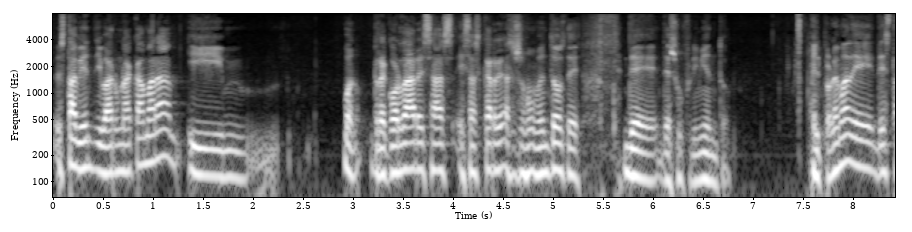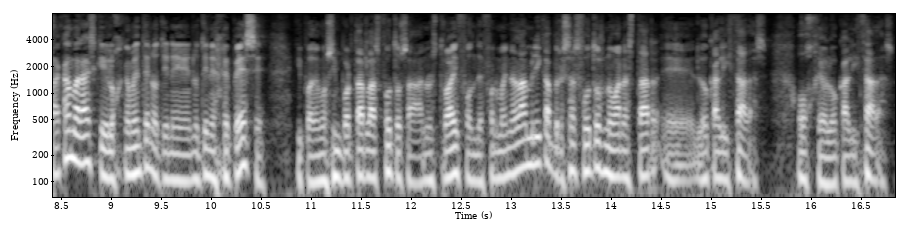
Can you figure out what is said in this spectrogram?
está bien llevar una cámara y, bueno, recordar esas, esas carreras, esos momentos de, de sufrimiento. El problema de, de, esta cámara es que lógicamente no tiene, no tiene GPS y podemos importar las fotos a nuestro iPhone de forma inalámbrica, pero esas fotos no van a estar eh, localizadas o geolocalizadas.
